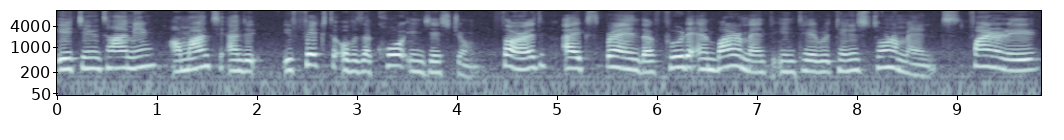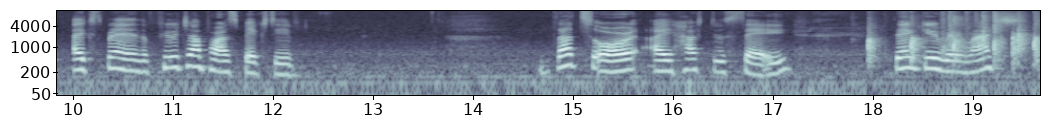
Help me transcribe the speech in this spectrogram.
eating timing, amount, and effect of the co-ingestion. Third, I explained the food environment in table tennis tournaments. Finally, I explained the future perspective. That's all I have to say. Thank you very much.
